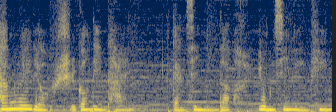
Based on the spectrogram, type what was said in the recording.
time radio 时光电台，感谢您的用心聆听。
